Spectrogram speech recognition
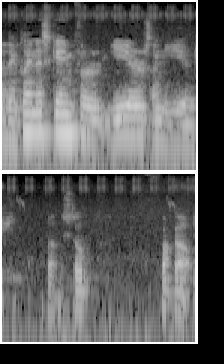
I've been playing this game for years and years, but still fuck up.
